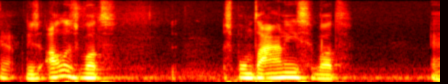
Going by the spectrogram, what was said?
Ja. Ja. Dus alles wat spontaan is, wat eh,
